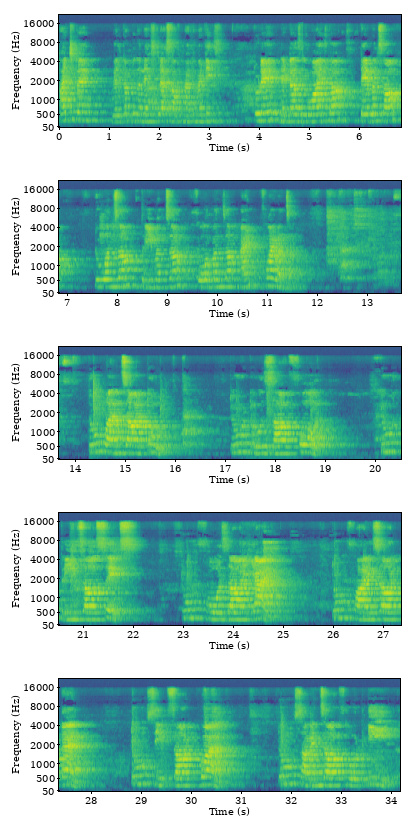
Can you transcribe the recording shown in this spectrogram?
Hi children, welcome to the next class of mathematics. Today let us revise the tables of 2 ones, 3 ones, 4 ones and 5 ones. 2 ones are 2, 2 twos are 4, 2 threes are 6, 2 fours are 8, 2 fives are 10, Two six are twelve. Two sevens are fourteen.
